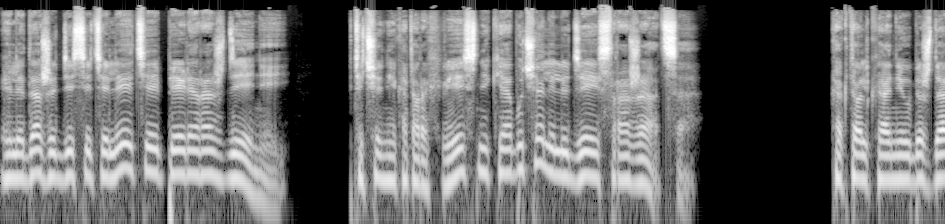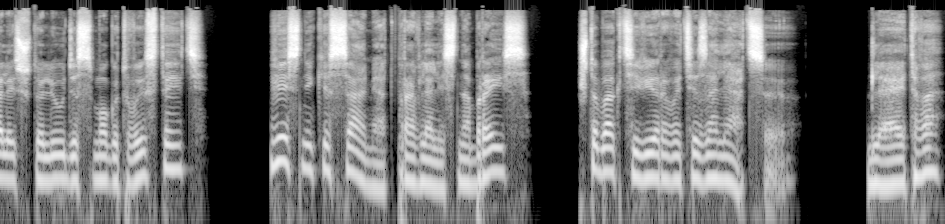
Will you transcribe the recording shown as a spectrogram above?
или даже десятилетия перерождений, в течение которых вестники обучали людей сражаться. Как только они убеждались, что люди смогут выстоять, вестники сами отправлялись на Брейс, чтобы активировать изоляцию. Для этого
